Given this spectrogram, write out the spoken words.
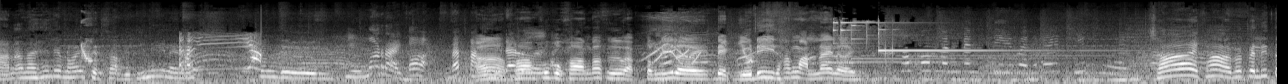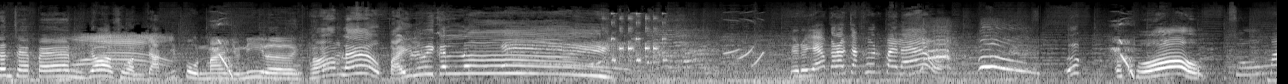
ารอะไรให้เรียบร้อยเสร็จสับอยู่ที่นี่เลยนะเครื่องดื่ม หิวเมื่อไหร่ก็แวบมาตเอรงอนี้ได้พ่อเลยผู้ปกครองก็คือแบบตรงนี้เลย เด็กอยู่ดีทั้งวันได้เลย ใช่ค่ะ มันเป็นลิตเติ้ลแจแปนย่อส่วนจากญี่ปุ่นมาอยู่นี่เลย พร้อมแล้วไปลุยกันเลย เดี๋ยวหนูแย้มกำลังจะขึ้นไปแล้วอึ๊บโอ้โห สูงม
